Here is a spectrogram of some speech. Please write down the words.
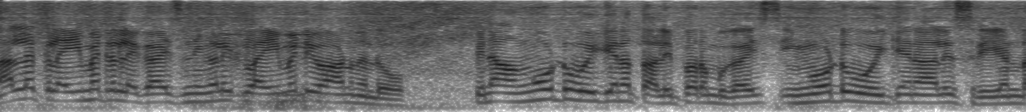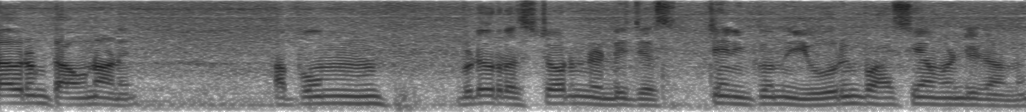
നല്ല ക്ലൈമറ്റ് അല്ലേ ഗായ്സ് നിങ്ങൾ ഈ ക്ലൈമറ്റ് കാണുന്നുണ്ടോ? പിന്നെ അങ്ങോട്ട് പോയി കഴിഞ്ഞാൽ തളിപ്പറമ്പ് ഗായ്സ് ഇങ്ങോട്ട് പോയി കഴിഞ്ഞാൽ ശ്രീകണ്ഠാപുരം ടൗൺ ആണ്. അപ്പം ഇവിടെ ഒരു റെസ്റ്റോറന്റ് ഉണ്ട്. ജസ്റ്റ് എനിക്കൊന്ന് യൂറിൻ പാസ് ചെയ്യാൻ വേണ്ടിയിട്ടാണ്.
